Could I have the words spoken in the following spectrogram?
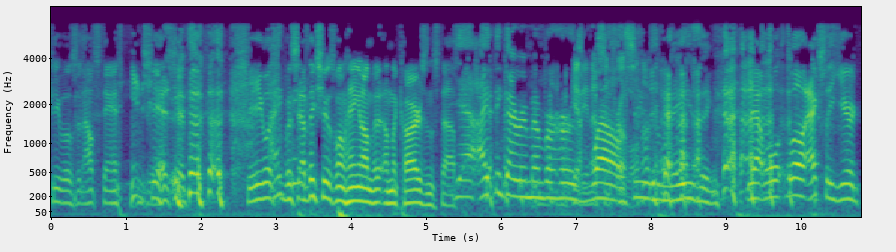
She was an outstanding. she, had, she, had- she was. I was I think- think she was one hanging on the on the cars and stuff. Yeah, I think I remember her as Getting us in well. trouble, She huh? was amazing. yeah, well, well, actually, year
